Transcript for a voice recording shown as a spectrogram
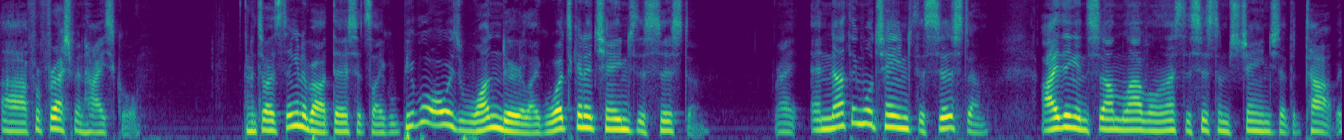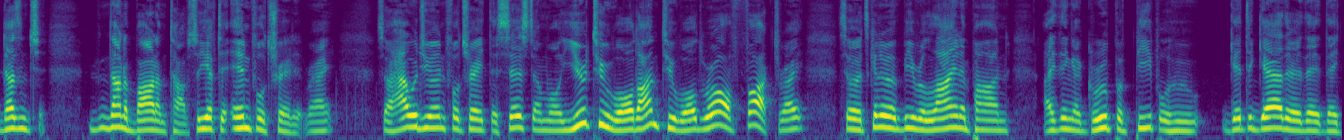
uh, for freshman high school. And so I was thinking about this. It's like people always wonder, like, what's going to change the system, right? And nothing will change the system, I think, in some level, unless the system's changed at the top. It doesn't, ch- not a bottom top. So you have to infiltrate it, right? So how would you infiltrate the system? Well, you're too old. I'm too old. We're all fucked, right? So it's going to be relying upon, I think, a group of people who get together. They they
